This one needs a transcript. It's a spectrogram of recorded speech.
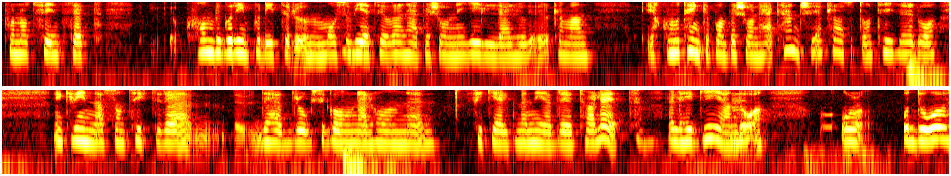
på något fint sätt, om vi går in på ditt rum och så vet vi vad den här personen gillar, hur, hur kan man... Jag kommer att tänka på en person, här kanske vi har pratat om tidigare då, en kvinna som tyckte det, det här drogs igång när hon eh, fick hjälp med nedre toalett, eller hygien då. Och, och då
